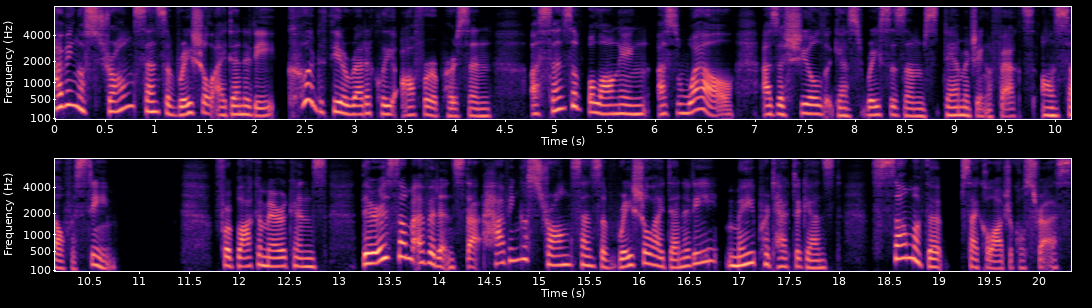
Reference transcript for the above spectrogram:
having a strong sense of racial identity could theoretically offer a person a sense of belonging as well as a shield against racism's damaging effects on self esteem. For Black Americans, there is some evidence that having a strong sense of racial identity may protect against some of the psychological stress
